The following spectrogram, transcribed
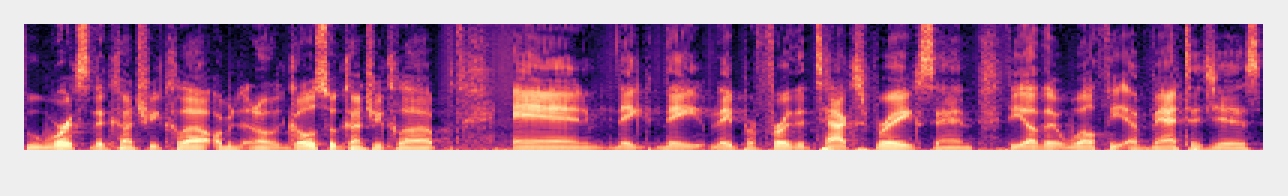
who works at the country club, or no, goes to a country club, and they, they, they prefer the tax breaks and the other wealthy advantages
